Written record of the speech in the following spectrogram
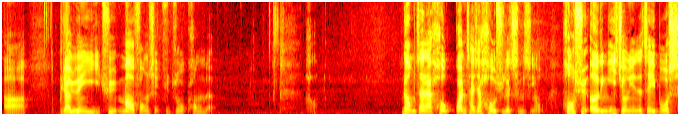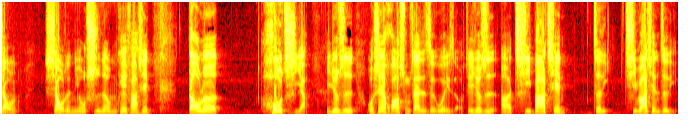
呃比较愿意去冒风险去做空的。好，那我们再来后观察一下后续的情形哦。后续二零一九年的这一波小小的牛市呢，我们可以发现到了后期啊。也就是我现在滑鼠在的这个位置哦，也就是啊七八千这里，七八千这里，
